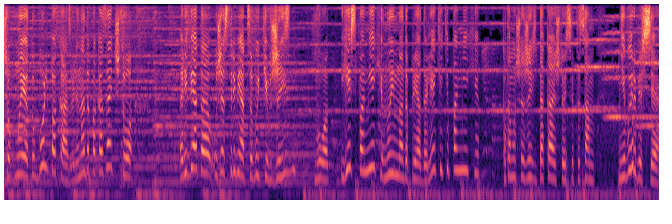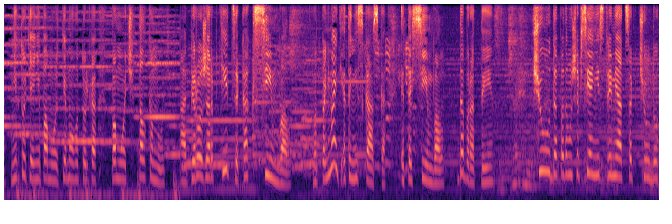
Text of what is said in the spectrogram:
чтобы мы эту боль показывали. Надо показать, что ребята уже стремятся выйти в жизнь. Вот. Есть помехи, но им надо преодолеть эти помехи, потому что жизнь такая, что если ты сам не вырвешься, никто тебе не поможет, тебе могут только помочь толкнуть. А перо жар птицы как символ. Вот понимаете, это не сказка, это символ доброты, чуда, потому что все они стремятся к чуду.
